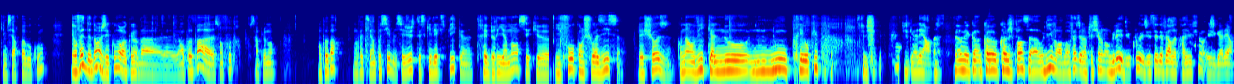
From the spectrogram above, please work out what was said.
qui me servent pas beaucoup. Et en fait, dedans, je découvre que bah, euh, on peut pas euh, s'en foutre, tout simplement. On peut pas. En fait, c'est impossible. C'est juste ce qu'il explique très brillamment, c'est que il faut qu'on choisisse les choses qu'on a envie qu'elles nous nous préoccupent. je, je galère. Non, mais quand, quand, quand je pense à- au livre, bah, en fait, je réfléchis en anglais, du coup, et j'essaie de faire la traduction et je galère.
